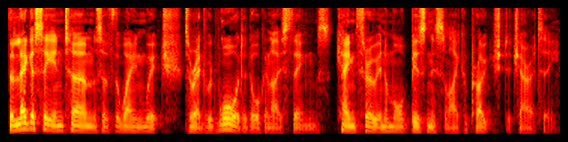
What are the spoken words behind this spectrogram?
The legacy in terms of the way in which Sir Edward Ward had organised things came through in a more business like approach to charity.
